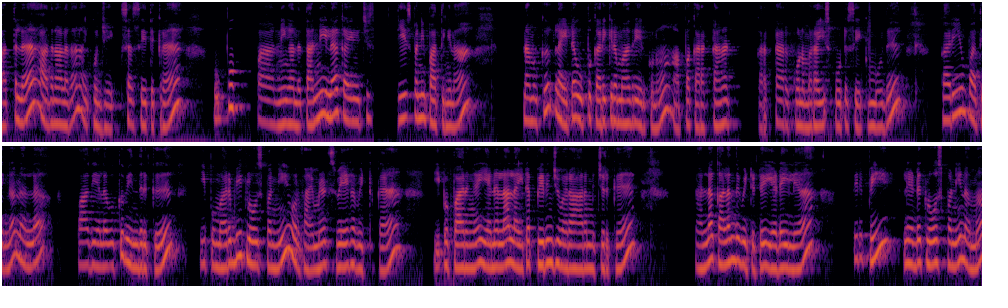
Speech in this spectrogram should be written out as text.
பத்தலை. அதனால தான் நான் கொஞ்சம் எக்ஸ்ட்ரா சேர்த்துக்கிறேன். உப்பு ப நீங்கள் அந்த தண்ணியில் கை வச்சு டேஸ்ட் பண்ணி பார்த்தீங்கன்னா நமக்கு லைட்டாக உப்பு கரிக்கிற மாதிரி இருக்கணும். அப்போ கரெக்டான கரெக்டாக இருக்கும். நம்ம ரைஸ் போட்டு சேர்க்கும்போது. கறியும் பார்த்திங்கன்னா நல்லா பாதி அளவுக்கு வெந்திருக்கு. இப்போ மறுபடியும் க்ளோஸ் பண்ணி ஒரு ஃபைவ் மினிட்ஸ் வேக விட்டுருக்கேன். இப்போ பாருங்கள் எண்ணெய்லாம் லைட்டாக பிரிஞ்சு வர ஆரம்பிச்சிருக்கு. நல்லா கலந்து விட்டுட்டு இடையில திருப்பி லெட்டை க்ளோஸ் பண்ணி நம்ம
